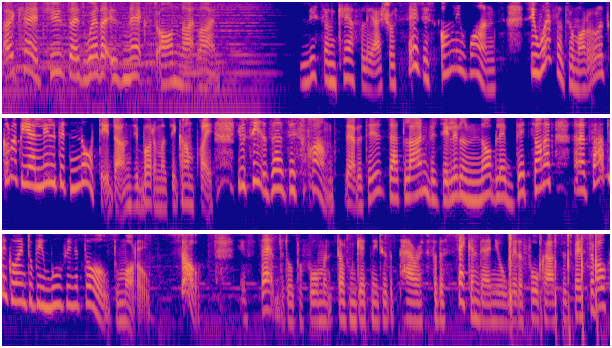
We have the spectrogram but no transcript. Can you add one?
Okay, Tuesday's weather is next on Nightline. Listen carefully. I shall say this only once. The weather tomorrow is going to be a little bit naughty down the bottom of the country. You see, there's this front. There it is, that line with the little noble bits on it, and it's hardly going to be moving at all tomorrow. So, if that little performance doesn't get me to the Paris for the second annual Weather Forecasters Festival,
